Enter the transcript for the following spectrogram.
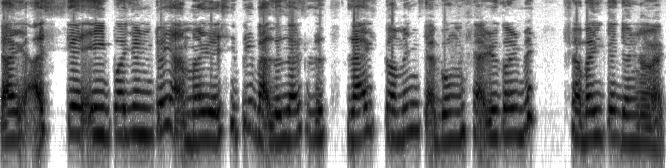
তাই আজকে এই পর্যন্তই। আমার রেসিপি ভালো লাগল লাইক কমেন্ট এবং শেয়ার করবে সবাইকে ধন্যবাদ।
